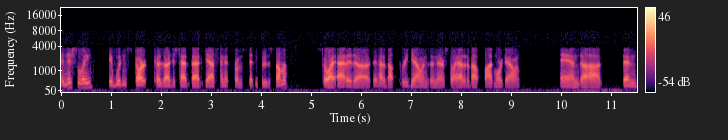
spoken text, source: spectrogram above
initially, it wouldn't start because I just had bad gas in it from sitting through the summer. So I added, uh, it had about three gallons in there, so I added about five more gallons. And uh, then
